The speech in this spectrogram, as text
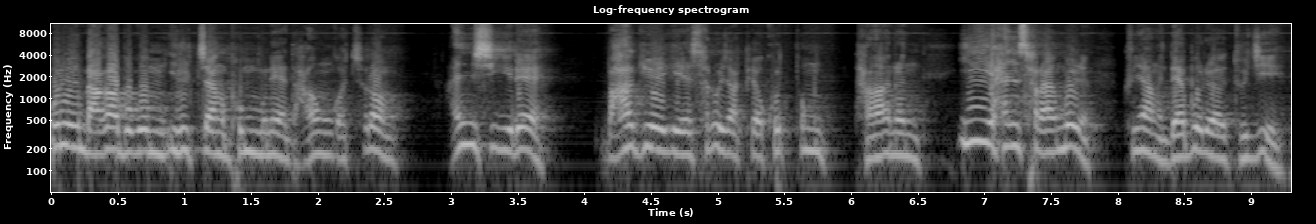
오늘 마가복음 1장 본문에 나온 것처럼 안식일에 마귀에게 사로잡혀 고통 당하는 이 한 사람을 그냥 내버려 두지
